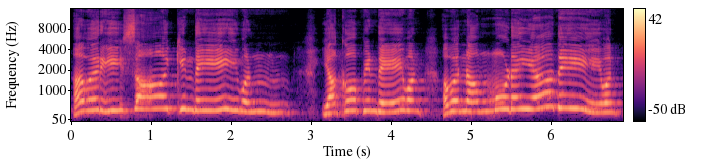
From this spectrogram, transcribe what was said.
அவர் ஈசாக்கின் தேவன். யாக்கோப்பின் தேவன் அவர் நம்முடைய தேவன்.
